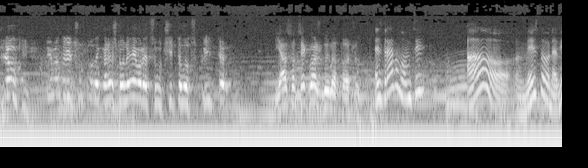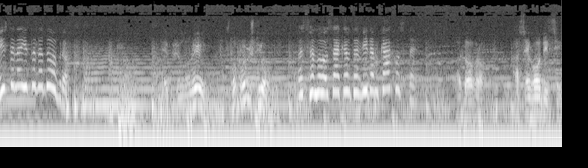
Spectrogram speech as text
Желки, имате ли чувство дека нешто не е во ред со учителот Сплинтер? Јас од секогаш го имав тоа чувство. Е, Здраво, момци. Ао, место на вистина изгледа добро. Е, Филонил, што правиш ти овде? Па само сакав да видам како сте. А добро, а сега оди си.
